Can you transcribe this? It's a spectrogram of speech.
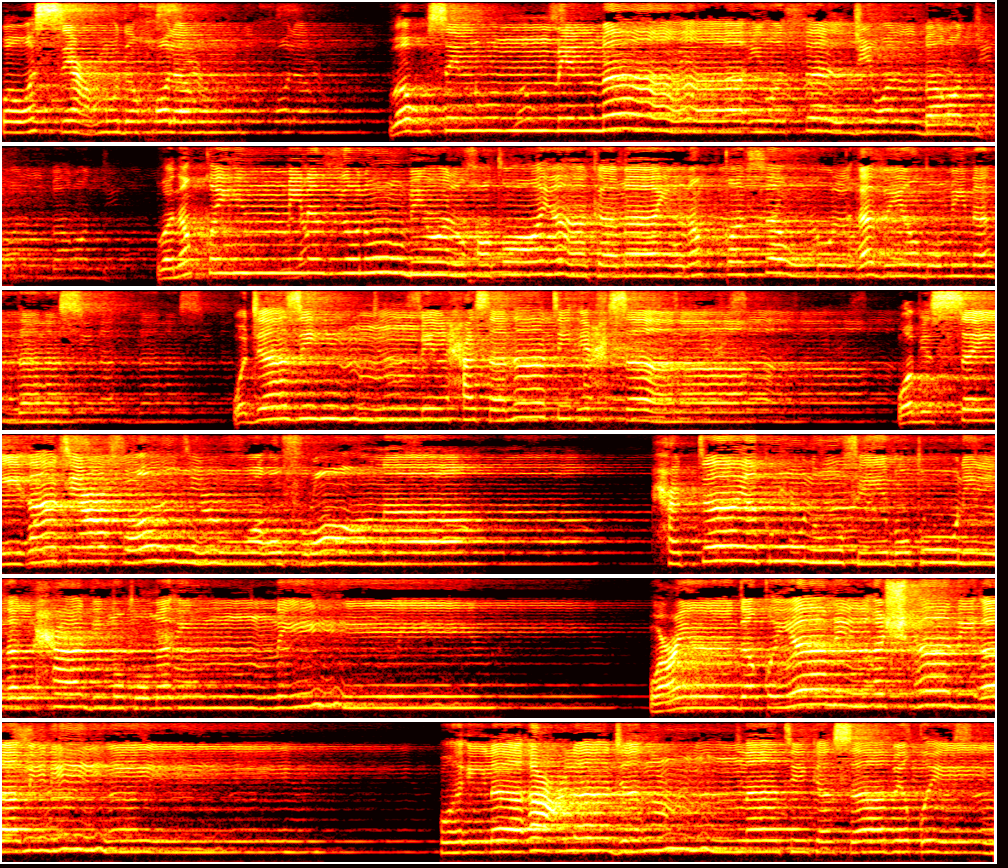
ووسع مدخلهم واغسلهم بالماء والثلج والبرد ونقهم من الذنوب والخطايا كما ينقى الثوب الأبيض من الدنس وجازهم بالحسنات إحسانا وبالسيئات عفوا وغفرانا حتى يكونوا في بطون الألحاد مطمئنين. وعند قيام الأشهاد آمنين. وإلى أعلى جناتك سابقين.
